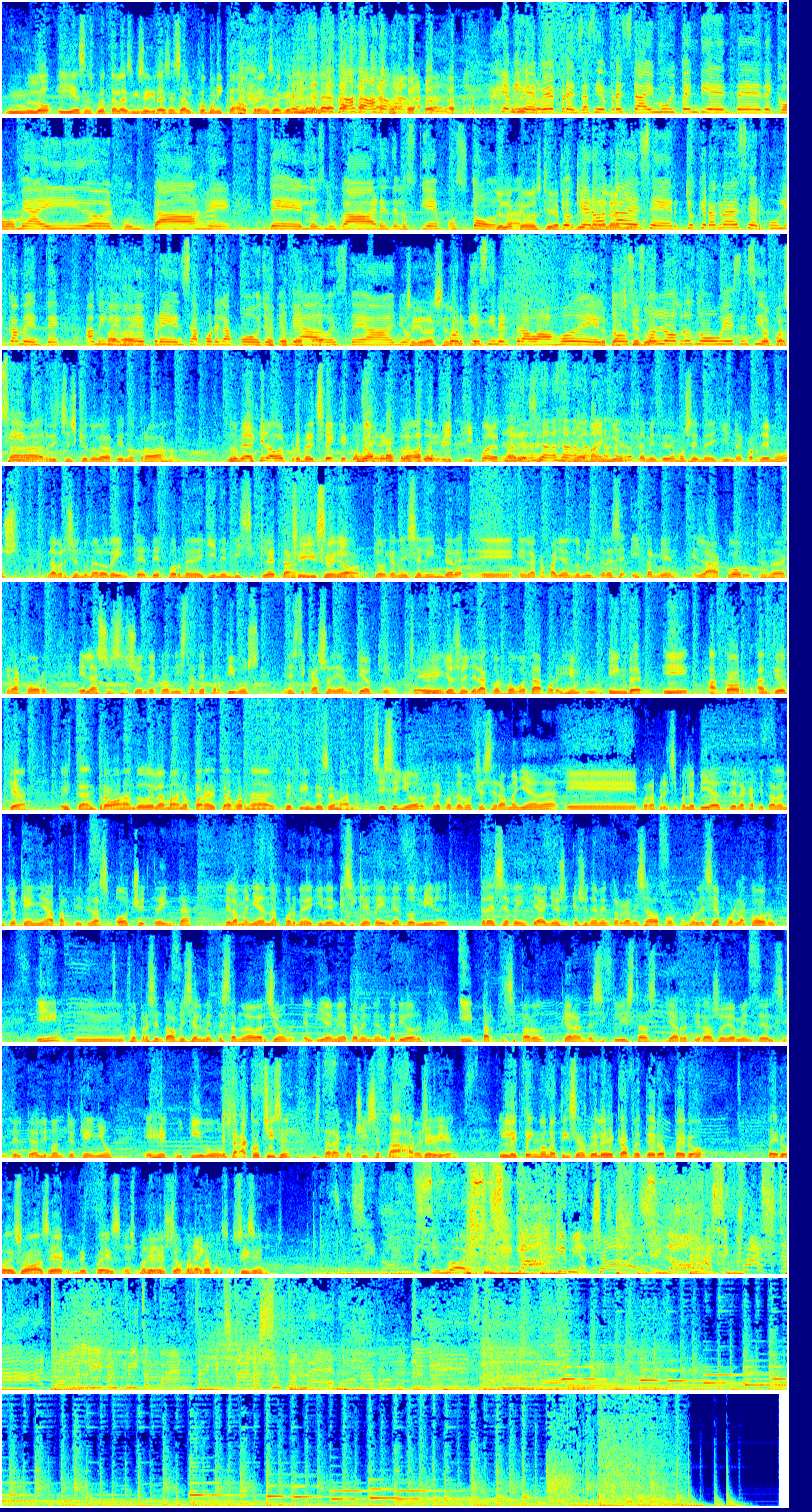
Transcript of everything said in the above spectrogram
Mm, Lo, y esas cuentas las hice gracias al comunicado de prensa que me llegó. Que mi jefe de prensa siempre está ahí muy pendiente de cómo me ha ido, del puntaje, de los lugares, de los tiempos, todo. Yo lo que veo es que ya yo quiero año. agradecer, yo quiero agradecer públicamente a mi jefe Ajá. de prensa por el apoyo que me ha dado este año, Muchas gracias, porque sin el trabajo de él todos es que estos logros no hubiesen sido posibles. Rich, es que uno gratis no trabaja. No me ha girado el primer cheque, ¿cómo No, quiere que trabaje? uy. ¿Cómo le parece? Mañana también tenemos en Medellín, recordemos, la versión número 20 de Por Medellín en bicicleta. Sí, señor. Que organiza el INDER eh, en la campaña del 2013 y también la ACOR. Usted sabe que la ACOR es la Asociación de Cronistas Deportivos, en este caso de Antioquia. Sí. Yo soy de la ACOR Bogotá, por ejemplo. Inder y Accord Antioquia están trabajando de la mano para esta jornada de este fin de semana. Sí, señor. Recordemos que será mañana eh, por las principales vías de la capital antioqueña a partir de las 8 y 30 de la mañana. Por Medellín en Bicicleta Inter 2013-20 años. Es un evento organizado por, como le decía, por la COR. Y mm, fue presentado oficialmente esta nueva versión el día inmediatamente anterior y participaron grandes ciclistas ya retirados obviamente del, del pedalismo antioqueño, ejecutivos. Estará Cochise. Estará Cochise, por Ah, supuesto. qué bien. Le tengo noticias del eje cafetero, pero, pero eso va a ser después, Después de de estos compromisos. Sí, señor.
